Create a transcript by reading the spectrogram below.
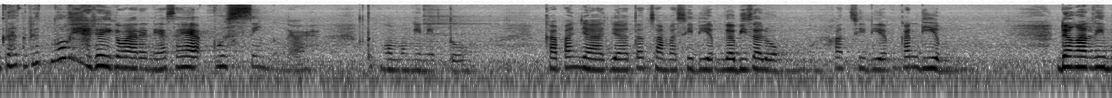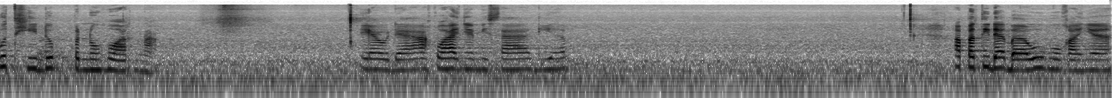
grad grad mulu ya dari kemarin ya. Saya pusing ya untuk ngomongin itu. Kapan jahat-jahatan sama si diem? Nggak bisa dong. Kan si diem kan diem. Dengan ribut hidup penuh warna. Ya udah aku hanya bisa diam apa tidak bau mukanya?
